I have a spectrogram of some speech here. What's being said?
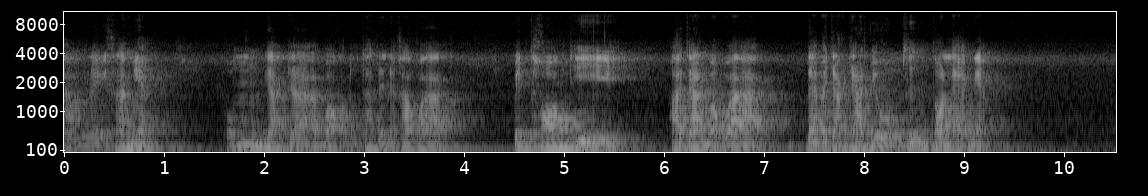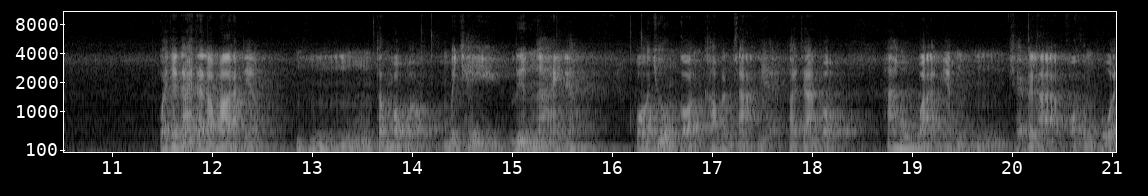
ทำในครั้งนี้ผมอยากจะบอกกับทุกท่านเลยนะครับว่า เป็นทองที่พระอาจารย์บอกว่า ได้มาจากญาติโยม ซึ่งตอนแรกเนี่ย กว่าจะได้แต่ละบาทเนี่ยต้องบอกว่าไม่ใช่เรื่องง่ายนะเพราะช่วงก่อนเข้าพรรษาเนี่ย พระอาจารย์บอกห้าหกบาทเนี่ยใช้เวลาพอสมควร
